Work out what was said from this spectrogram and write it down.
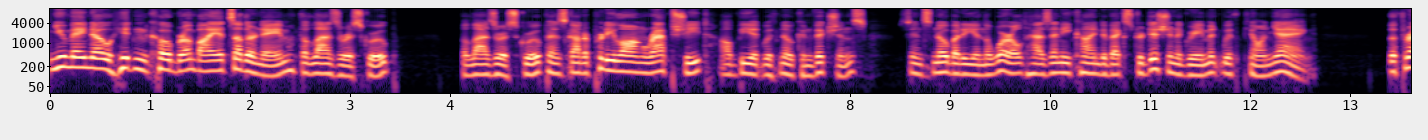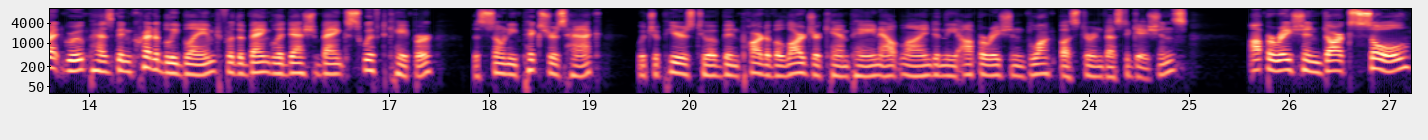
You may know Hidden Cobra by its other name, the Lazarus Group. The Lazarus Group has got a pretty long rap sheet, albeit with no convictions, since nobody in the world has any kind of extradition agreement with Pyongyang. The threat group has been credibly blamed for the Bangladesh bank Swift caper, the Sony Pictures hack, which appears to have been part of a larger campaign outlined in the Operation Blockbuster investigations, Operation DarkSeoul,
